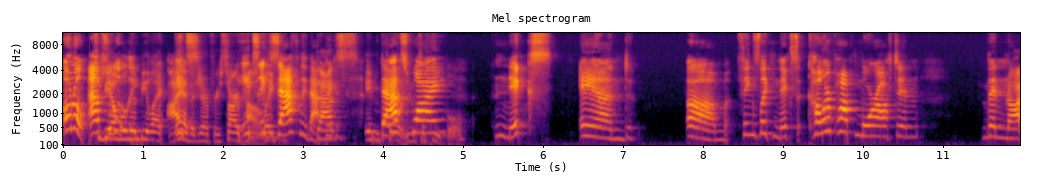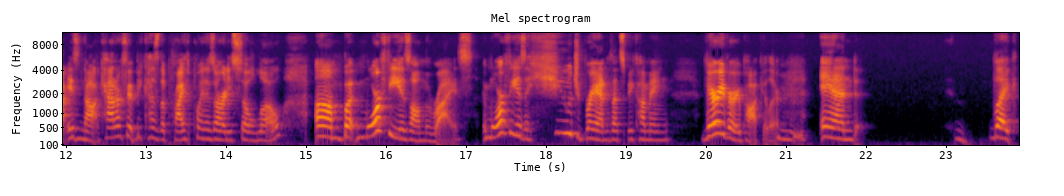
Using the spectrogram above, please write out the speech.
Oh no, absolutely. to be able to be like I have a It's- Jeffree Star it's like, exactly that. that's important that's why- people. NYX and um things like NYX ColourPop more often than not is not counterfeit because the price point is already so low. Um, but Morphe is on the rise. Morphe is a huge brand that's becoming very very popular, Mhm. and like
